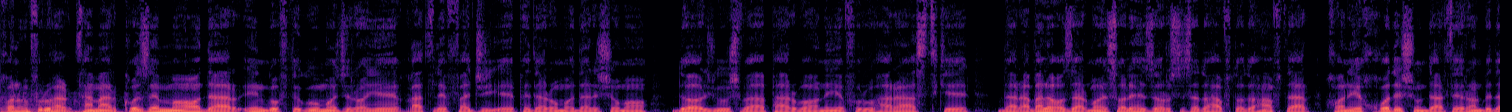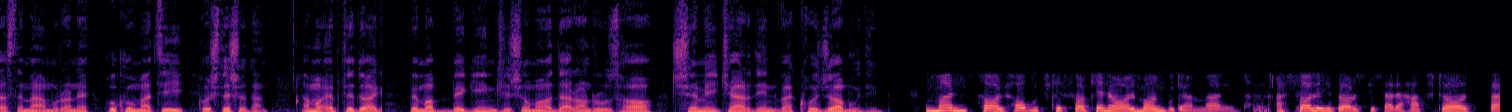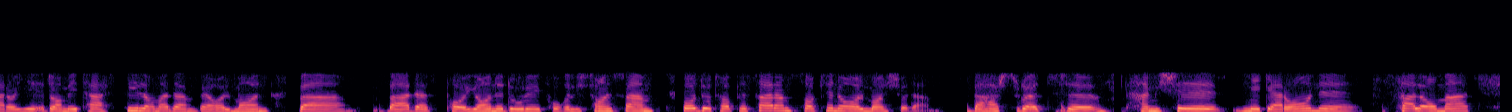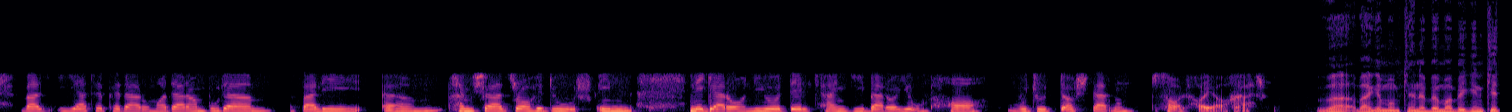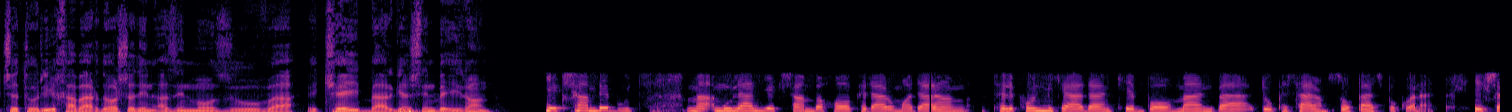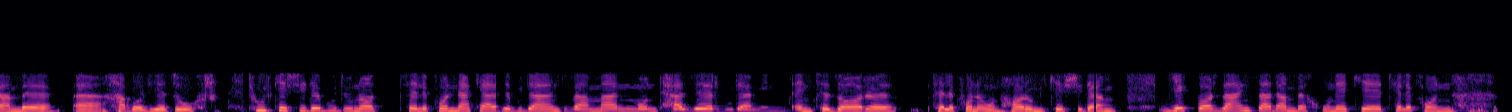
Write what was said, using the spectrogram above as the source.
خانم فروهر تمرکز ما در این گفتگو ماجرای قتل فجیع پدر و مادر شما داریوش و پروانه فروهر است که در اول آذر ماه سال 1377 در خانه خودشون در تهران به دست مأموران حکومتی کشته شدند. اما ابتدا به ما بگین که شما در آن روزها چه می کردین و کجا بودین؟ من سالها بود که ساکن آلمان بودم. من از سال 1370 برای ادامه تحصیل آمدم به آلمان و بعد از پایان دوره فوق لیسانسم با دو تا پسرم ساکن آلمان شدم. به هر صورت همیشه نگران سلامت وضعیت پدر و مادرم بودم. ولی همیشه از راه دور این نگرانی و دلتنگی برای اونها وجود داشت در اون سالهای آخر. و اگه ممکنه به ما بگین که چطوری خبردار شدین از این موضوع و کی برگشتین به ایران؟ یک شنبه بود. معمولا یک شنبه ها پدر و مادرم تلفن می‌کردن که با من و دو پسرم صحبت بکنن. یک شنبه حوالی ظهر. طول کشیده بود اونا تلفن نکرده بودند و من منتظر بودم این انتظار تلفن اونها رو میکشیدم. یک بار زنگ زدم به خونه که تلفن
